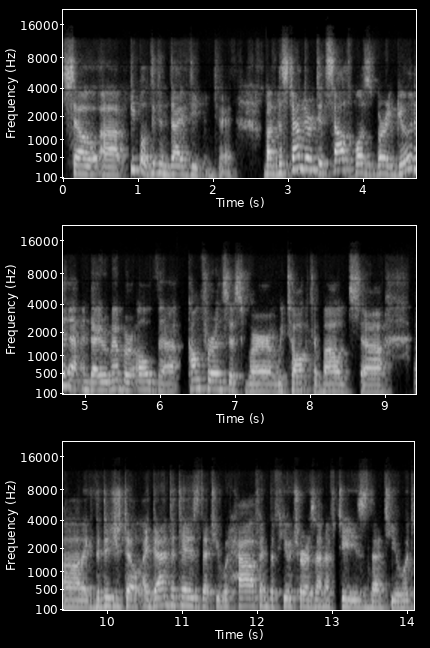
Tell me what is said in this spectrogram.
So uh, people didn't dive deep into it. But the standard itself was very good. And I remember all the conferences where we talked about uh, uh, like the digital identities that you would have in the future as NFTs, that you would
